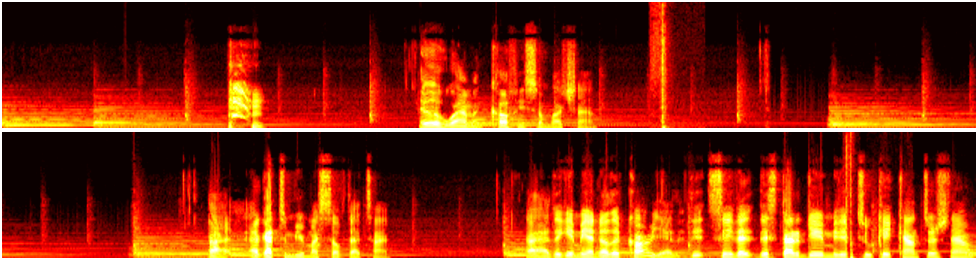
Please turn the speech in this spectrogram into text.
oh, why am I coughing so much now? Alright, I got to mute myself that time. Uh, they gave me another card. Yeah, they, see, they, they started giving me the 2k counters now.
